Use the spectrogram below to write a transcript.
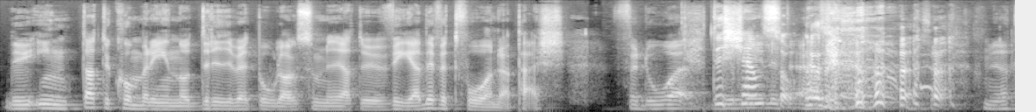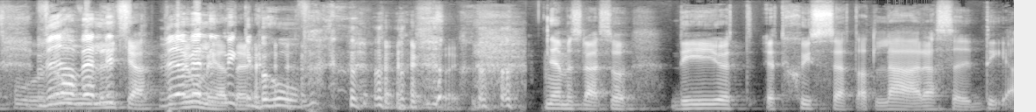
det är ju inte att du kommer in och driver ett bolag som i att du är vd för 200 pers. För då, det, det känns så. vi har väldigt, vi har väldigt mycket behov. Nej men sådär, så det är ju ett, ett schysst sätt att lära sig det.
